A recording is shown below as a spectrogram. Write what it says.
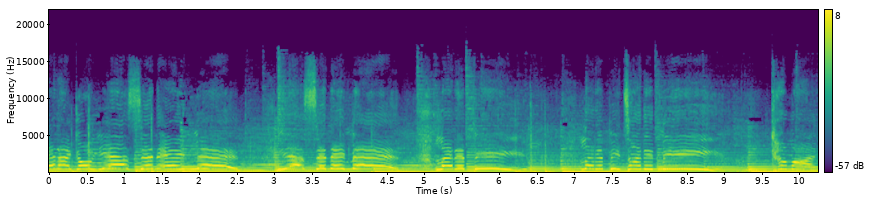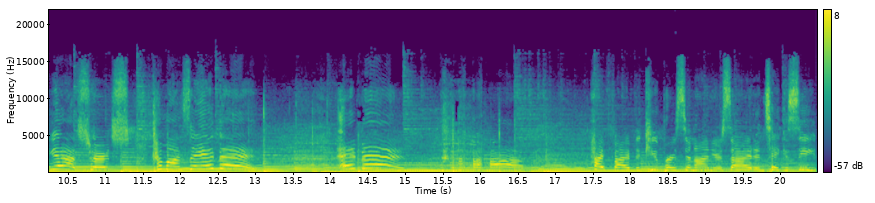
and I go, yes and amen. Yes and amen. Let it be. Let it be done in me. Person on your side and take a seat.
